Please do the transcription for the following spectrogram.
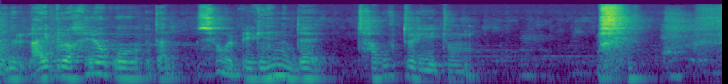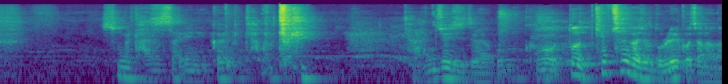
오늘 라이브를 하려고 일단 수영을 밀긴 했는데 자국들이 좀 스물다섯 살이니까 이렇게 자국들이 잘안 지워지더라고. 그거 또 캡처해가지고 놀릴 거잖아.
